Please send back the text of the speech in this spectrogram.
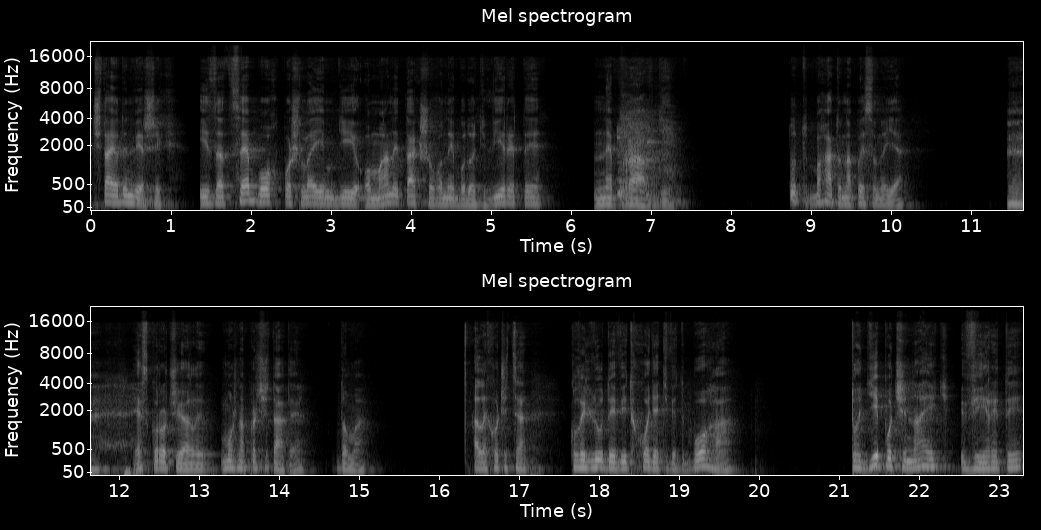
Читаю один віршик. І за це Бог пошле їм дію омани так, що вони будуть вірити неправді. Тут багато написано є. Я скорочую, але можна прочитати вдома. Але хочеться, коли люди відходять від Бога, тоді починають вірити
